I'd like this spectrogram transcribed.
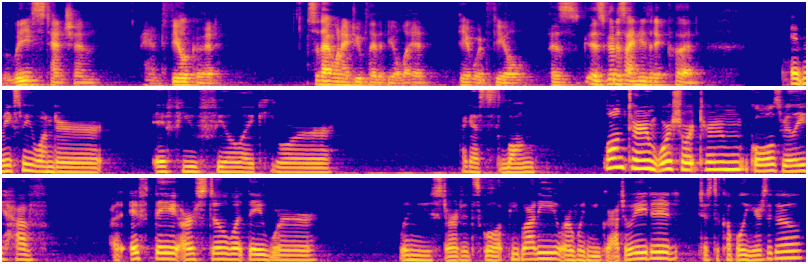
release tension and feel good so that when I do play the viola, it, it would feel as, as good as I knew that it could. It makes me wonder if you feel like your, I guess, long long term or short term goals really have, if they are still what they were when you started school at Peabody or when you graduated just a couple years ago?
